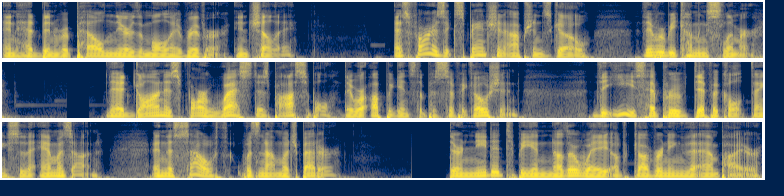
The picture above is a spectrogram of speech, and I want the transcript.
and had been repelled near the Maule River in Chile. As far as expansion options go, they were becoming slimmer. They had gone as far west as possible. They were up against the Pacific Ocean. The east had proved difficult thanks to the Amazon, and the south was not much better. There needed to be another way of governing the empire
